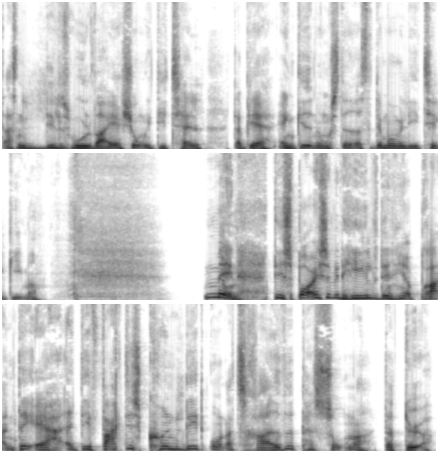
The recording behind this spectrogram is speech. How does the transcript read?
Der er sådan en lille smule variation i de tal, der bliver angivet nogle steder, så det må man lige tilgive mig. Men det spøjse ved det hele ved den her brand, det er, at det er faktisk kun lidt under 30 personer, der dør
